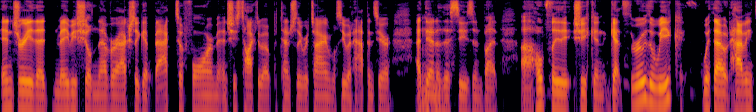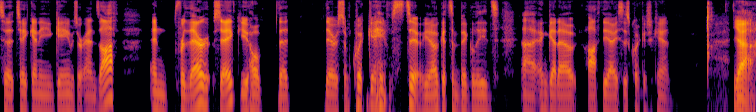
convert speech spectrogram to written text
injury that maybe she'll never actually get back to form and she's talked about potentially retiring we'll see what happens here at the end of Mhm. this season but uh, hopefully she can get through the week without having to take any games or ends off and for their sake you hope that there's some quick games too you know get some big leads uh, and get out off the ice as quick as you can Yeah,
